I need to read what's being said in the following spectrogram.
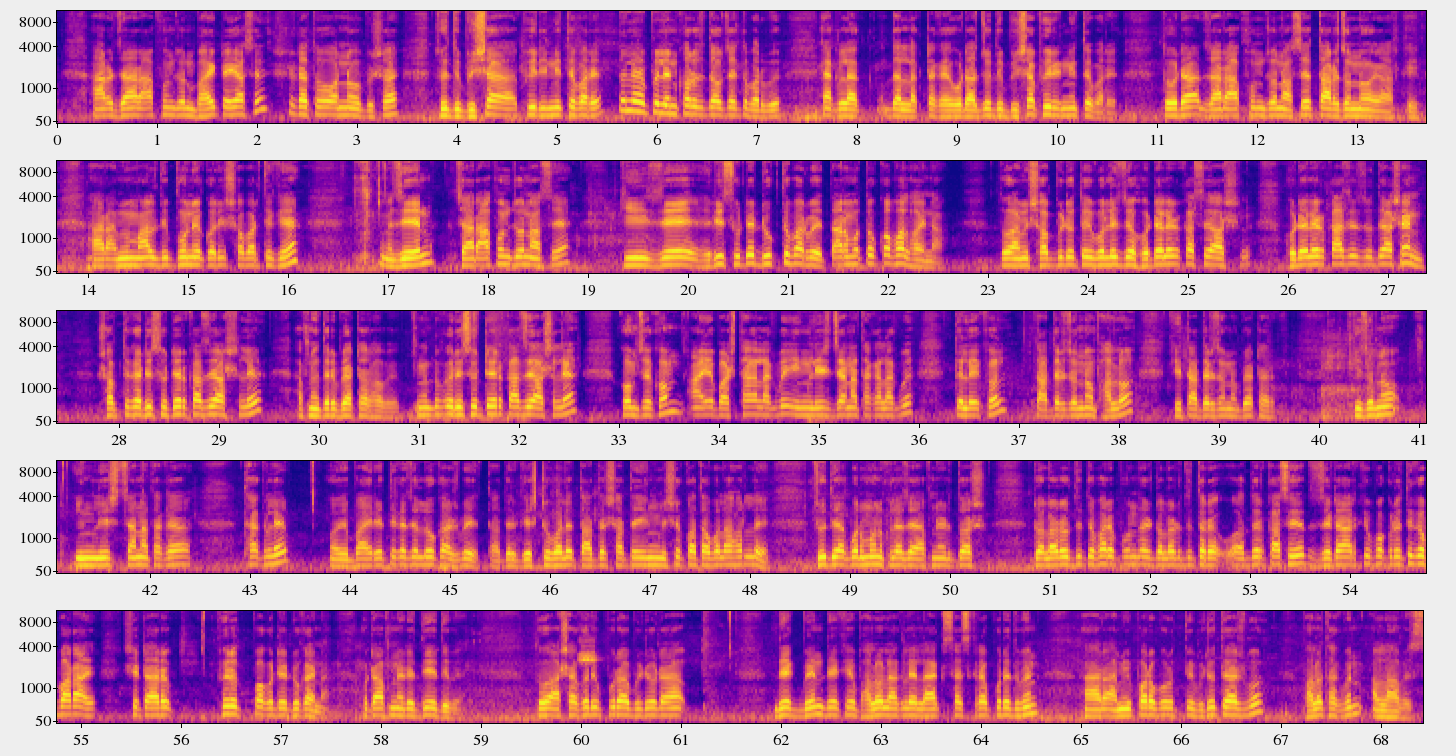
আর যার আপনজন ভাইটাই আছে, সেটা তো অন্য বিষয়। যদি ভিসা ফ্রি নিতে পারে, তাহলে প্লেন খরচ দেওয়া যাইতে পারবে। এক লাখ, দেড় লাখ টাকায় ওটা যদি ভিসা ফ্রি নিতে পারে, তো ওটা যার আপনজন আছে, তার জন্য আর কি। আর আমি মালদ্বীপ মনে করি সবার থেকে যে, যার আপনজন আছে কি যে রিসোর্টে ঢুকতে পারবে, তার মতো কপাল হয় না। তো আমি সব ভিডিওতেই বলি যে হোটেলের কাছে আসলে, হোটেলের কাজে যদি আসেন সব থেকে রিসোর্টের কাজে আসলে আপনাদের বেটার হবে। কিন্তু রিসোর্টের কাজে আসলে কমসে কম আয়ে বাস থাকা লাগবে, ইংলিশ জানা থাকা লাগবে, তাহলে কল তাদের জন্য ভালো, কি তাদের জন্য বেটার কি জন্য ইংলিশ জানা থাকা, থাকলে ওই বাইরে থেকে যে লোক আসবে, তাদের গেস্ট বলে, তাদের সাথে ইংলিশে কথা বলা হলে যদি একবার মন খুলে যায় আপনার দশ ডলারও দিতে পারে, পঞ্চাশ ডলারও দিতে পারে, ওদের কাছে যেটা আর কি পকেটে থেকে বাড়ায়, সেটা আর ফেরত পকেটে ঢুকায় না, ওটা আপনারা দিয়ে দেবে। তো আশা করি পুরো ভিডিওটা দেখবেন, দেখে ভালো লাগলে লাইক সাবস্ক্রাইব করে দেবেন। আর আমি পরবর্তী ভিডিওতে আসব। ভালো থাকবেন, আল্লাহ হাফেজ।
